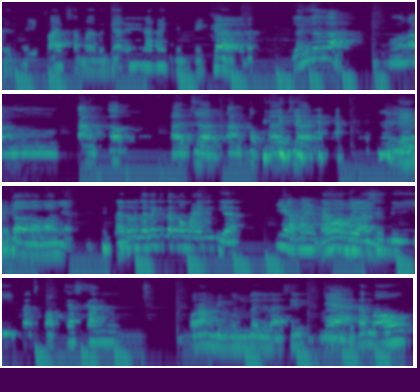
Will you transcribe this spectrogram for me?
Identity 5 sama Tegar ini namanya game begal. Ya iyalah. Orang tangkap hajar, tangkap hajar. Ini begal namanya. Nah, terus rencananya kita mau mainin ya. Iya, main. Saya mau jelasin di Pet Podcast kan orang bingung juga jelasin. Nah, Iya. kita mau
